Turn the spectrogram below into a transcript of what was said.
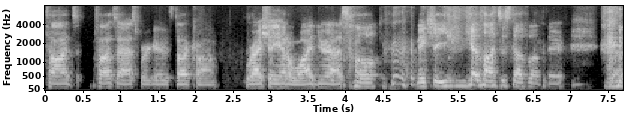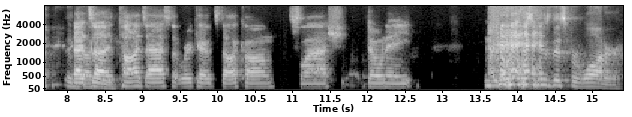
Todd's Todd's where I show you how to widen your asshole. Make sure you can get lots of stuff up there. Yeah, That's uh, exactly. Todd's assworkouts.com slash donate. I don't just use this for water.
